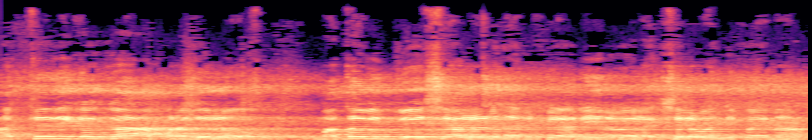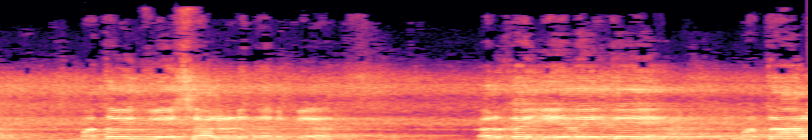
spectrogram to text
అత్యధికంగా ప్రజలు మత విద్వేషాలను చనిపోయారు ఇరవై లక్షల మంది పైన మత విద్వేషాలను చనిపోయారు కనుక ఏదైతే మతాల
